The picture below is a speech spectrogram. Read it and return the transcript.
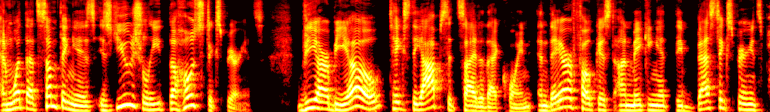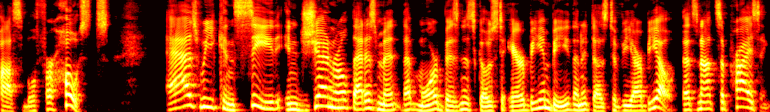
And what that something is, is usually the host experience. VRBO takes the opposite side of that coin, and they are focused on making it the best experience possible for hosts. As we can see, in general, that has meant that more business goes to Airbnb than it does to VRBO. That's not surprising.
